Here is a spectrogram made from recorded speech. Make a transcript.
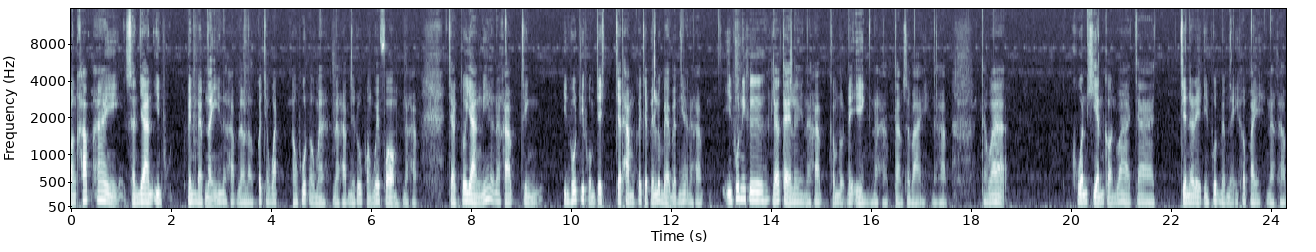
บังคับให้สัญญาณ Input เป็นแบบไหนนะครับ แล้วเราก็จะวัด เอาพุตออกมานะครับในรูปของเวฟฟอร์มนะครับจากตัวอย่างนี้นะครับสิ่ง Input ที่ผมจะจะทำก็จะเป็นรูปแบบแบบนี้นะครับ Input นี่คือแล้วแต่เลยนะครับกำหนดได้เองนะครับตามสบายนะครับ แต่ว่าควรเขียนก่อนว่าจะ generate input แบบไหนเข้าไปนะครับ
